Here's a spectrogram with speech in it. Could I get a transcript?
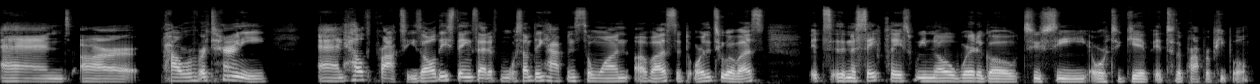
and our power of attorney and health proxies, all these things that if something happens to one of us or the two of us, it's in a safe place. We know where to go to see or to give it to the proper people.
